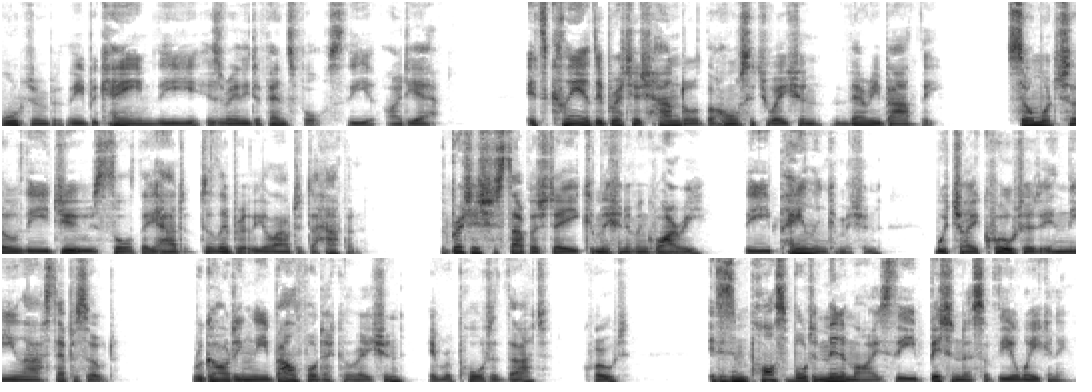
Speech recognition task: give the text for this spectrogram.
ultimately became the Israeli Defense Force, the IDF. It's clear the British handled the whole situation very badly, so much so the Jews thought they had deliberately allowed it to happen. The British established a commission of inquiry, the Palin Commission, which I quoted in the last episode. Regarding the Balfour Declaration, it reported that, quote, It is impossible to minimize the bitterness of the awakening.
